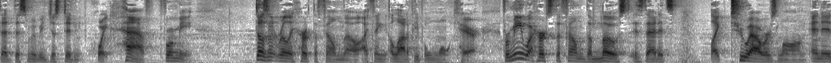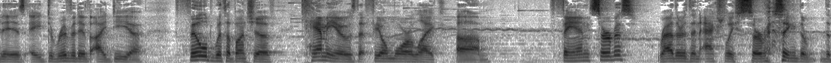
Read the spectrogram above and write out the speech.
that this movie just didn't quite have for me. Doesn't really hurt the film though. I think a lot of people won't care. For me, what hurts the film the most is that it's like two hours long and it is a derivative idea filled with a bunch of cameos that feel more like um, fan service rather than actually servicing the, the,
